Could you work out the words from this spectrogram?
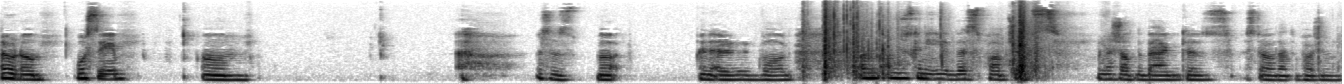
I don't know. We'll see. Um, this is not an edited vlog. I'm I'm just gonna eat this PopChips, finish off the bag because I still have that depression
